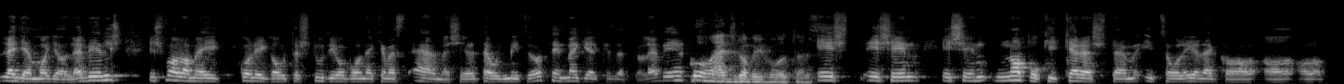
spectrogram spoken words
legyen magyar levél is, és valamelyik kolléga ott a stúdióból nekem ezt elmesélte, hogy mi történt, megérkezett a levél, Kovács Gabi volt az. és, és, én, és én napokig kerestem, itt szól élek a, a, a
